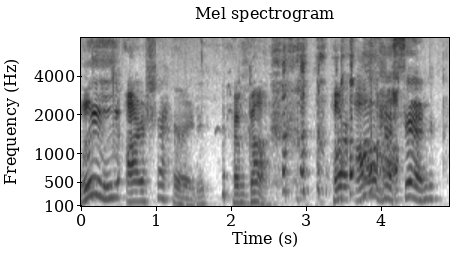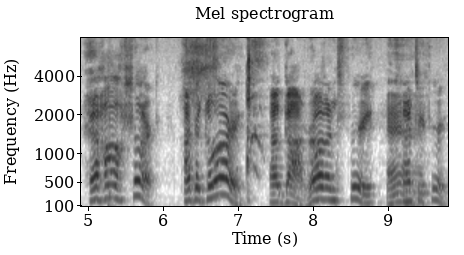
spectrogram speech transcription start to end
we are separated from God. For all have sinned and fall short of the glory of God. Romans 3 23.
